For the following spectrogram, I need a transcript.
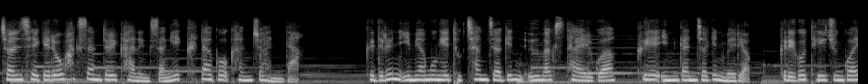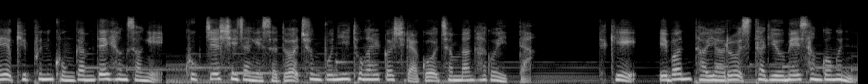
전 세계로 확산될 가능성이 크다고 강조한다. 그들은 이명웅의 독창적인 음악 스타일과 그의 인간적인 매력, 그리고 대중과의 깊은 공감대 형성이 국제 시장에서도 충분히 통할 것이라고 전망하고 있다. 특히 이번 더 여로 스타디움의 성공은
